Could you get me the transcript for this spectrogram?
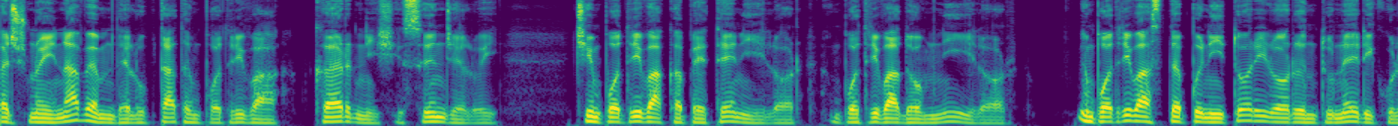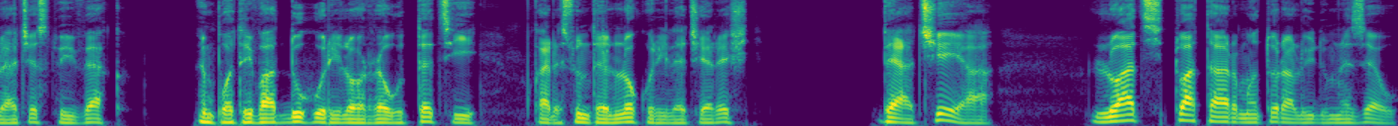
căci noi nu avem de luptat împotriva cărnii și sângelui, ci împotriva căpeteniilor, împotriva domniilor, împotriva stăpânitorilor întunericului acestui veac, împotriva duhurilor răutății care sunt în locurile cerești. De aceea, luați toată armătura lui Dumnezeu,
